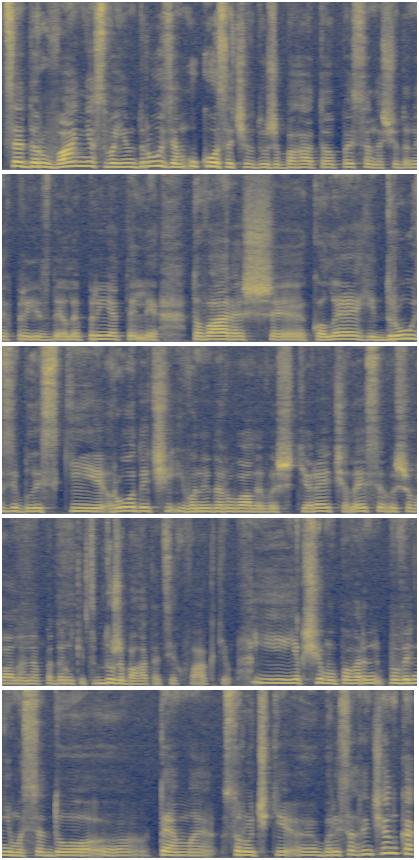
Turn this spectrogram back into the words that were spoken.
це дарування своїм друзям. У Косачів дуже багато описано, що до них приїздили приятелі, товариші, колеги, друзі, близькі, родичі, і вони дарували вишиті речі. Леся вишивала на подарунки. Це дуже багато цих фактів. І якщо ми повернімося до е, теми сорочки е, Бориса Гринченка,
